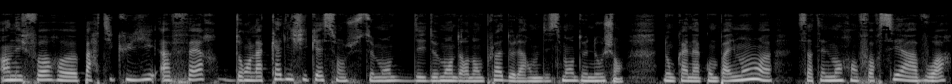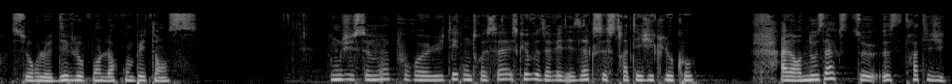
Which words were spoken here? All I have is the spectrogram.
un effort particulier à faire dans la qualification justement des demandeurs d'emploi de l'arrondissement de Nogent. Donc un accompagnement certainement renforcé à avoir sur le développement de leurs compétences. Donc justement, pour euh, lutter contre ça, est-ce que vous avez des axes stratégiques locaux? Alors nos axes euh, stratégiques,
